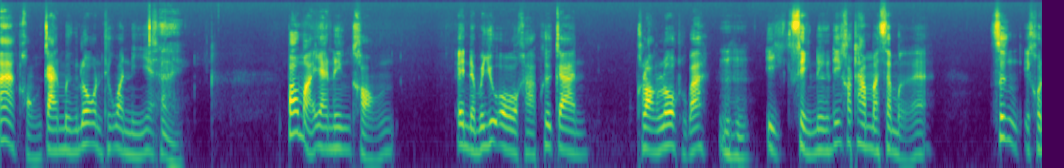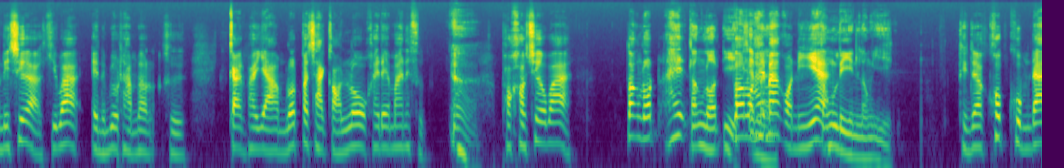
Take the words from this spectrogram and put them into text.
มากของการเมืองโลกในทุกวันนี้อะใช่เป้าหมายอย่างหนึ่งของ NWO ครับคือการครองโลกถูกปะอือฮึอีกสิ่งหนึ่งที่เขาทำมาเสมออะซึ่งไอคนที่เชื่อคิดว่า NWO ทำแล้วคือ การพยายามลดประชากรโลกให้ได้มากที่สุด เออเพราะเขาเชื่อว่าต้องลดให้ต้องลดอีกต้องลดช่ให้ไมากกว่านี้อะต้องลีนลงอีก ถึงจะควบคุมได้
